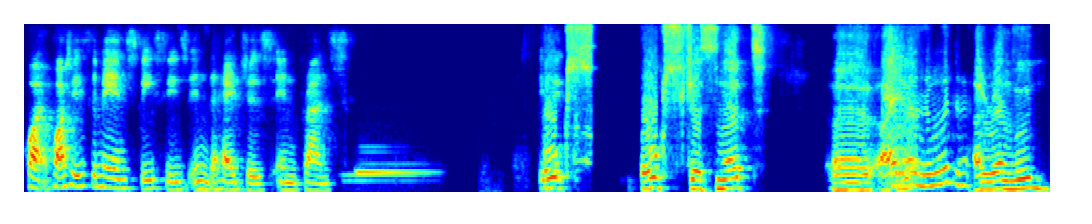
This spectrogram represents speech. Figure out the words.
what what is the main species in the hedges in France? Is oaks, it... oaks, chestnut, uh, ironwood.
